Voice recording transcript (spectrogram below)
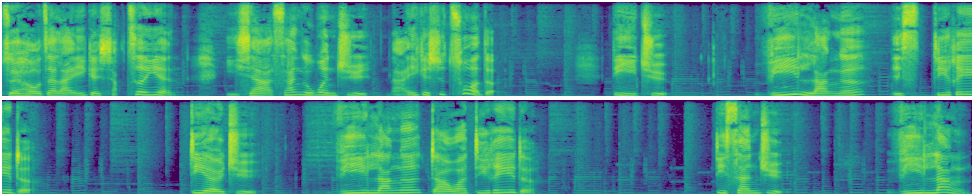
最后再来一个小测验，以下三个问句哪一个是错的？第一句，Wie lange ist die Rede？第二句，Wie lange dauert die Rede？第三句，Wie lang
